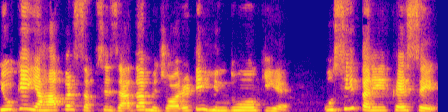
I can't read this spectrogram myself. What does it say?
क्योंकि यहाँ पर सबसे ज़्यादा मेजोरिटी हिंदुओं की है। उसी तरीके से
